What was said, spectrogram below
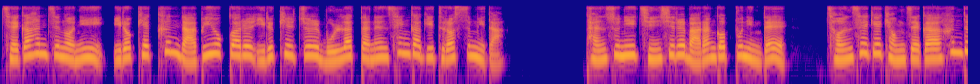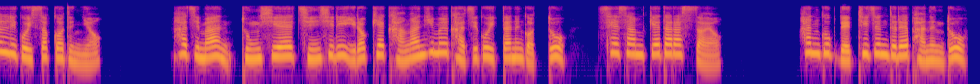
제가 한 증언이 이렇게 큰 나비 효과를 일으킬 줄 몰랐다는 생각이 들었습니다. 단순히 진실을 말한 것 뿐인데 전 세계 경제가 흔들리고 있었거든요. 하지만 동시에 진실이 이렇게 강한 힘을 가지고 있다는 것도 새삼 깨달았어요. 한국 네티즌들의 반응도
